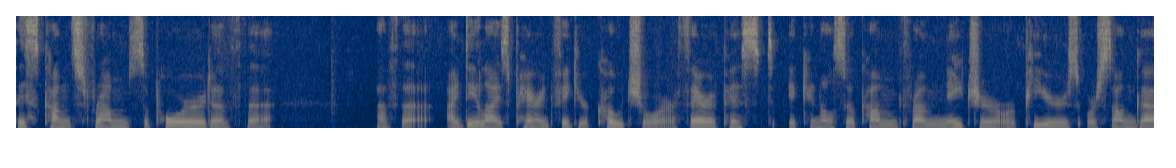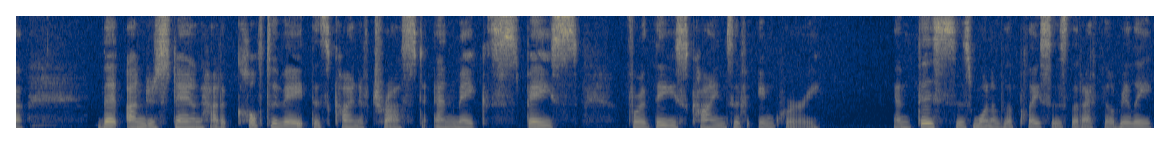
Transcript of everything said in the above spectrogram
This comes from support of the of the idealized parent figure coach or therapist. It can also come from nature or peers or Sangha that understand how to cultivate this kind of trust and make space for these kinds of inquiry. And this is one of the places that I feel really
